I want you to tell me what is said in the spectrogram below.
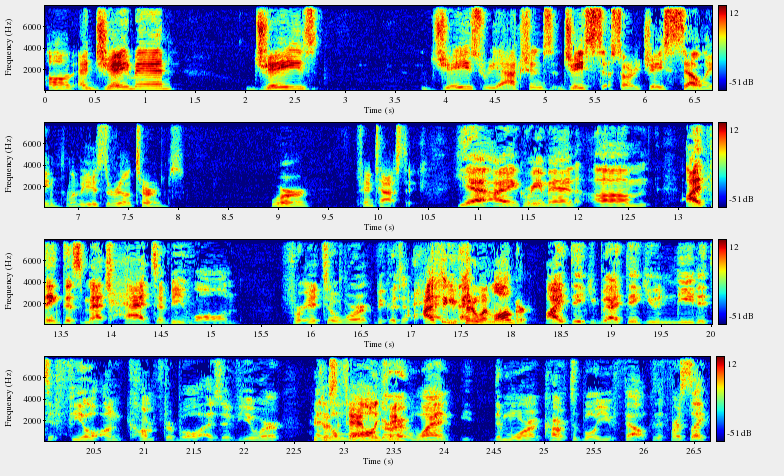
um, and Jey man, Jey's Jey's reactions, Jey sorry, Jey selling. Let me use the real terms. Were fantastic. Yeah, I agree, man. Um, I think this match had to be long for it to work because it I think it could have went longer. I think you, I think you needed to feel uncomfortable as a viewer because and the, the longer thing? it went, the more uncomfortable you felt. Because at first, like,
